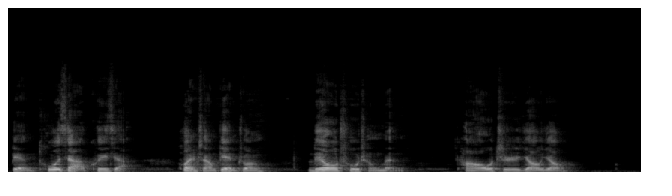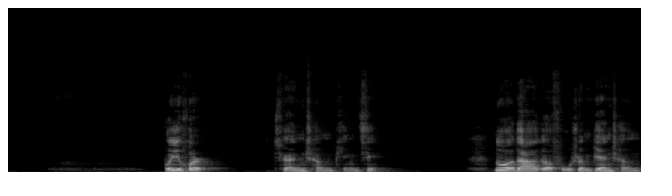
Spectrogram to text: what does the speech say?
便脱下盔甲，换上便装，溜出城门，逃之夭夭。不一会儿，全城平静。偌大个抚顺边城，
